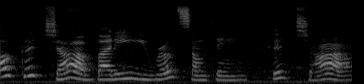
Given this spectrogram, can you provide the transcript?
Oh, good job, buddy. You wrote something. Good job.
